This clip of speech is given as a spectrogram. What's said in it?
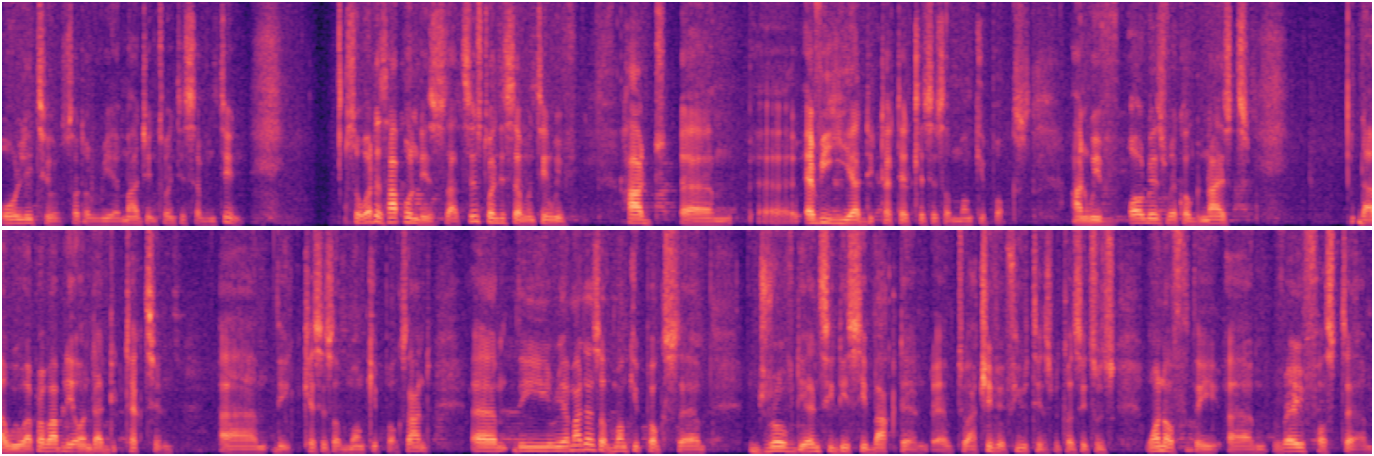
only to sort of reemerge in 2017. So what has happened is that since 2017, we've had um, uh, every year detected cases of monkeypox. And we've always recognized that we were probably under detecting um, the cases of monkeypox. And um, the reemergence of monkeypox uh, drove the NCDC back then uh, to achieve a few things because it was one of the um, very first um,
